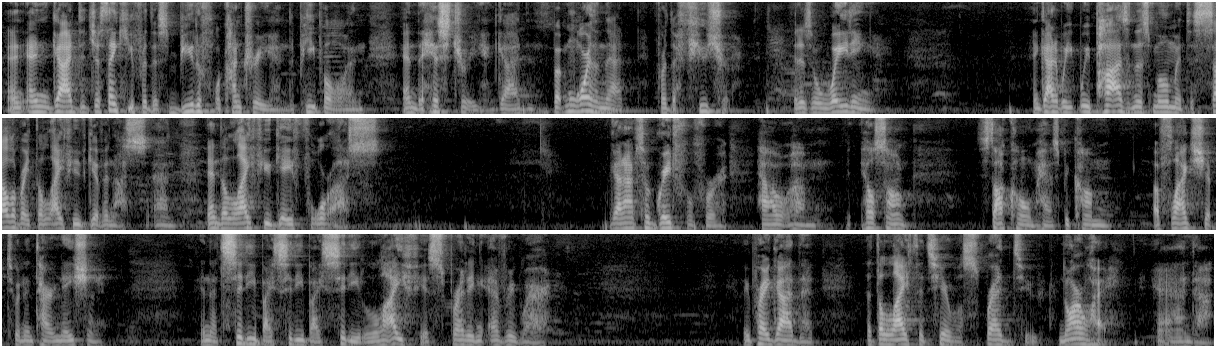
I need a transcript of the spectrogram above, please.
and, and God, just thank you for this beautiful country and the people and, and the history, and God, but more than that, for the future that is awaiting. And God, we, we pause in this moment to celebrate the life you've given us and, and the life you gave for us. God, I'm so grateful for how um, Hillsong Stockholm has become a flagship to an entire nation. And that city by city by city, life is spreading everywhere. We pray, God, that, that the life that's here will spread to Norway and, uh,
